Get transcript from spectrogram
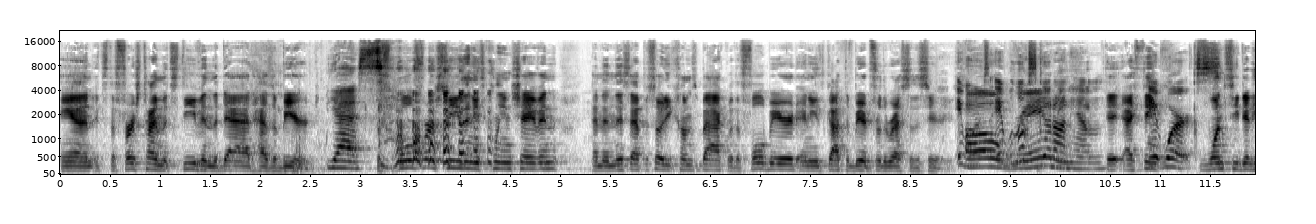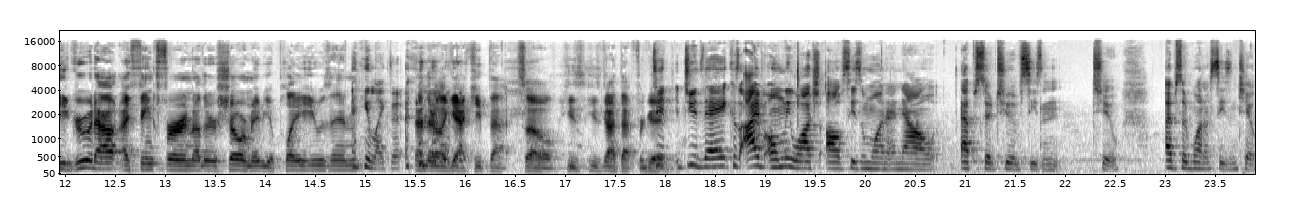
and it's the first time that Steven, the dad, has a beard. Yes. The whole first season he's clean shaven, and then this episode he comes back with a full beard and he's got the beard for the rest of the series. It works. Oh, it looks good on him. It, I think It works. Once he did, he grew it out. I think for another show or maybe a play he was in. he liked it. and they're like, "Yeah, keep that." So he's he's got that for good. Did, do they? Because I've only watched all of season one and now episode two of season two. Episode one of season two.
